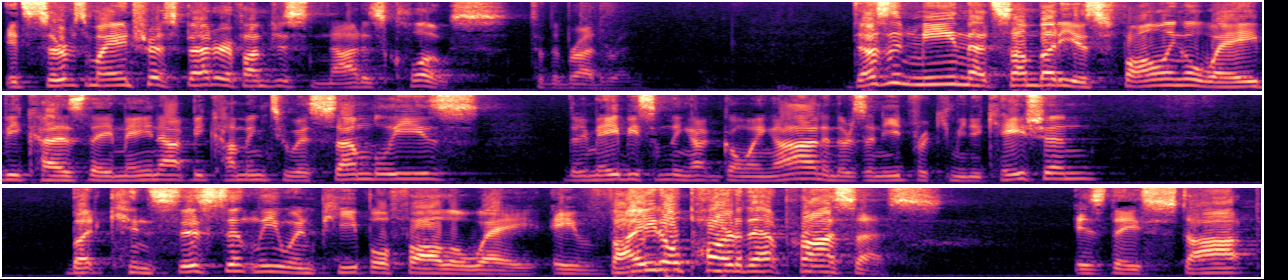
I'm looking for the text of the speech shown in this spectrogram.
it serves my interest better if I'm just not as close to the brethren. Doesn't mean that somebody is falling away because they may not be coming to assemblies. There may be something going on and there's a need for communication. But consistently, when people fall away, a vital part of that process is they stop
